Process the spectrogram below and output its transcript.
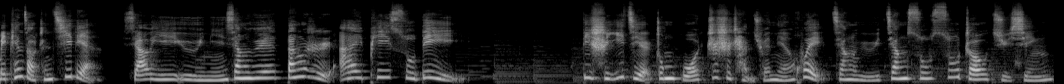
每天早晨七点，小乙与您相约。当日 IP 速递，第十一届中国知识产权年会将于江苏苏州举行。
